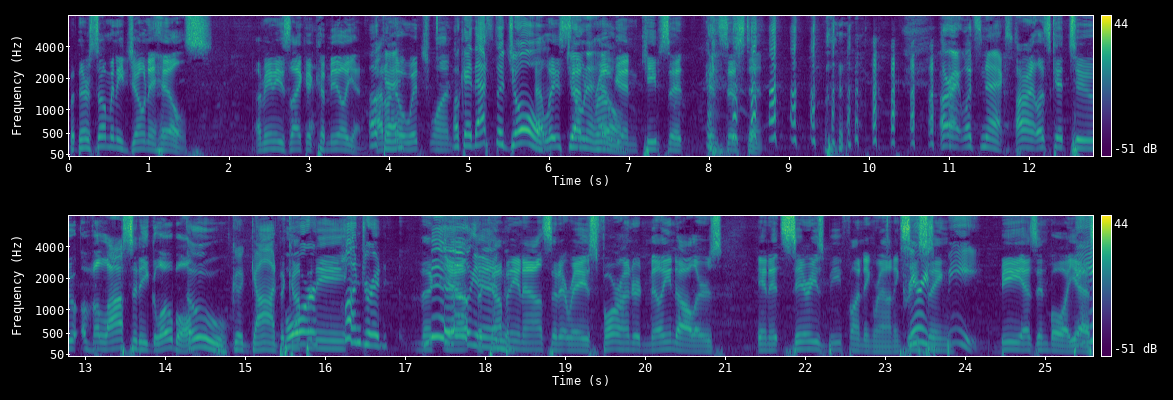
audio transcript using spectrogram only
But there's so many Jonah Hills. I mean, he's like a chameleon. I don't know which one. Okay, that's the Joel. At least Jonah Seth Hill. Rogen keeps it consistent. All right, what's next? All right, let's get to Velocity Global. Oh, good God! The Four company- hundred the, yeah, the company announced that it raised $400 million in its Series B funding round, increasing Series B. B as in boy, yes.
